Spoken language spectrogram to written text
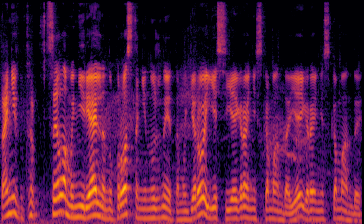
Они в целом они реально, ну просто не нужны этому герою, если я играю не с командой. Я играю не с командой.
